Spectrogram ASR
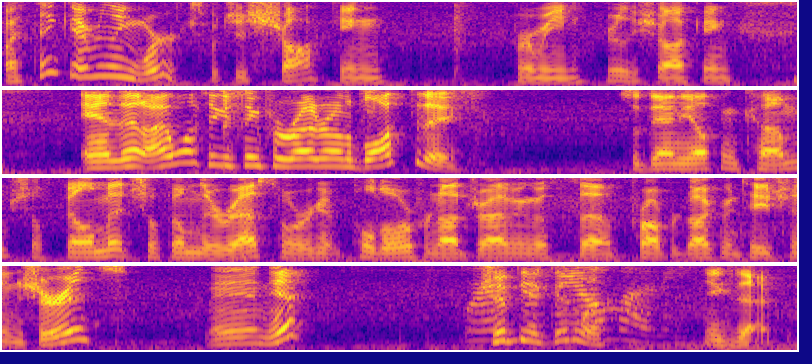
I think everything works, which is shocking for me. Really shocking. And then I want to take this thing for a ride around the block today. So Danielle can come, she'll film it, she'll film the arrest, and we're getting pulled over for not driving with uh, proper documentation and insurance. And yeah, Where's should be a good one. Money? Exactly.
